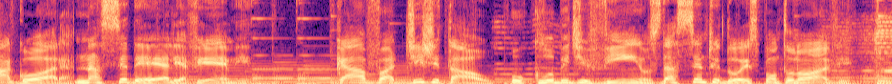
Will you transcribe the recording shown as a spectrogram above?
Agora, na CDL FM. Cava Digital, o clube de vinhos da 102.9.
